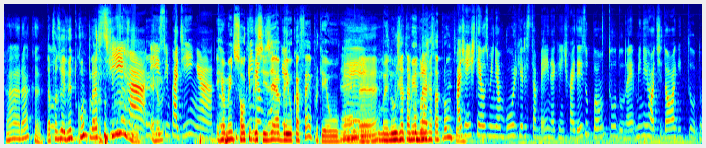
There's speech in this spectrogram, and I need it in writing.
Caraca, dá pra fazer o evento completo mesmo. Esfirra, É, isso, realmente- empadinha. tudo. Realmente só o que Mini precisa é abrir o café, porque o, É, É. O menu já tá o menu completo. já tá pronto. A gente tem os mini hambúrgueres também, né? Que a gente faz desde o pão, tudo, né? Mini hot dog, tudo.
